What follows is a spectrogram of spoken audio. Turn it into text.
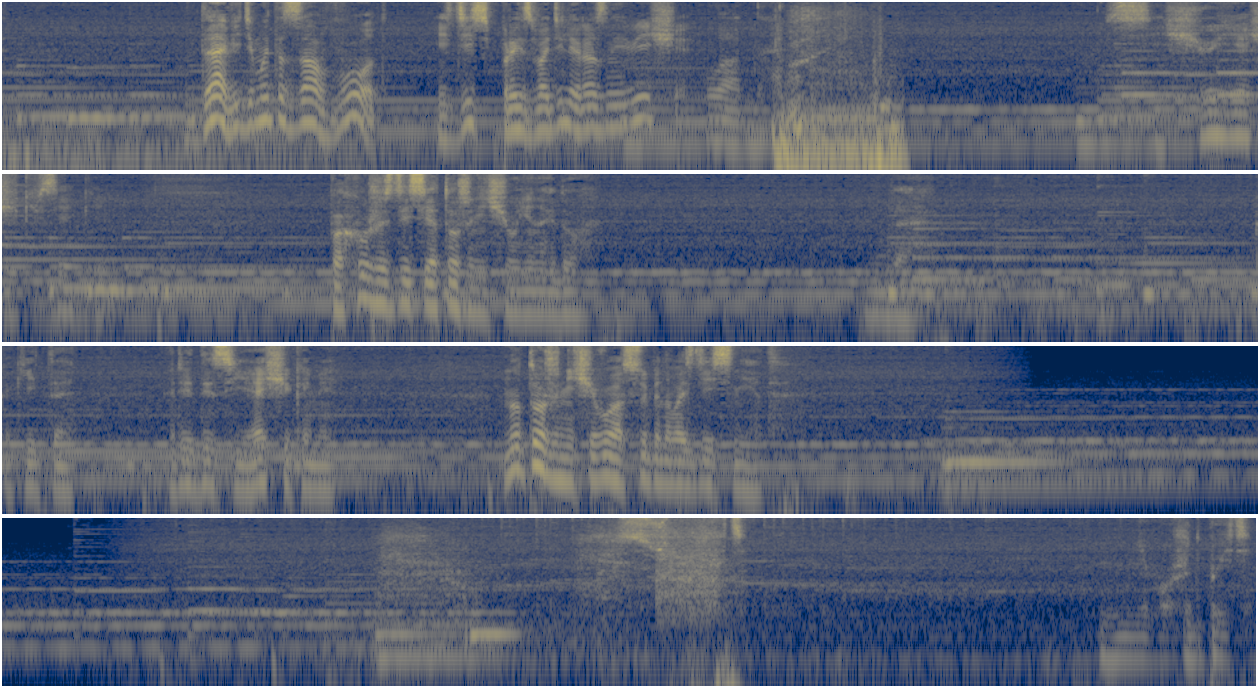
Да, видимо, это завод. И здесь производили разные вещи. Ладно. Еще ящики всякие. Похоже, здесь я тоже ничего не найду. Какие-то ряды с ящиками. Но тоже ничего особенного здесь нет. Не может быть.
